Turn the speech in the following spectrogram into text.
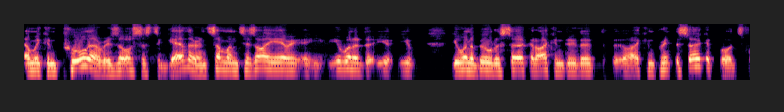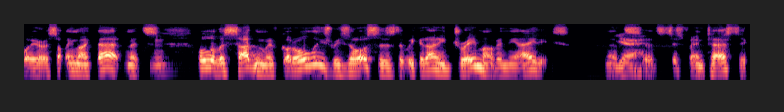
and we can pool our resources together and someone says oh yeah you, you want to do you, you, you want to build a circuit i can do the i can print the circuit boards for you or something like that and it's mm. all of a sudden we've got all these resources that we could only dream of in the 80s it's, Yeah. it's just fantastic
